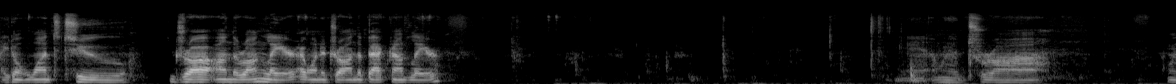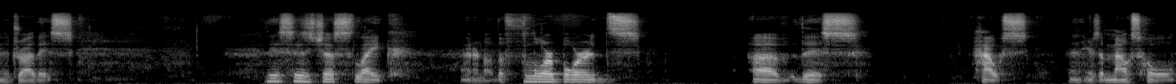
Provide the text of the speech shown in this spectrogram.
I don't want to draw on the wrong layer. I want to draw on the background layer. Draw I'm to draw this. This is just like I don't know, the floorboards of this house. And here's a mouse hole.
